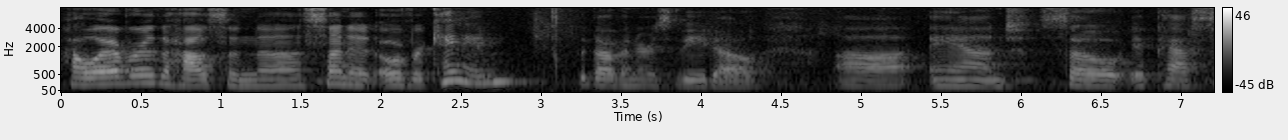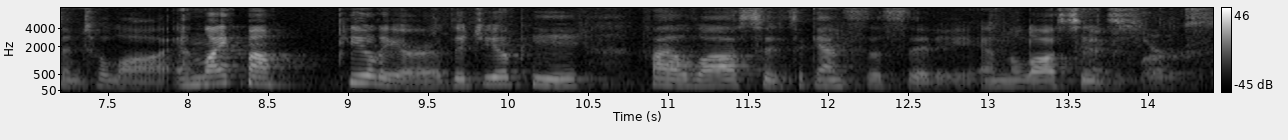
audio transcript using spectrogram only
However, the House and the Senate overcame the governor's veto, uh, and so it passed into law. And like Montpelier, the GOP filed lawsuits against the city, and the And lawsuits the clerks.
